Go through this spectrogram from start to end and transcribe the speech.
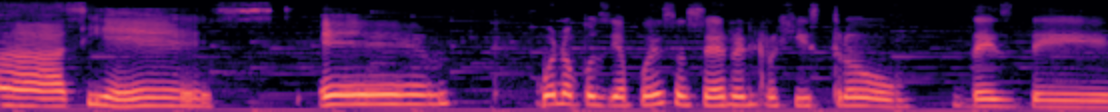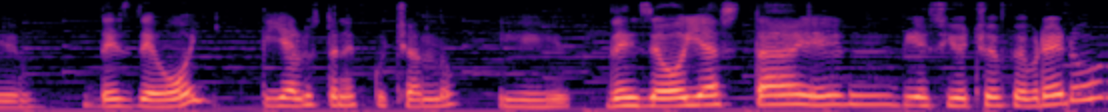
Así es. Eh, bueno, pues ya puedes hacer el registro desde, desde hoy, que ya lo están escuchando. Y desde hoy hasta el 18 de febrero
